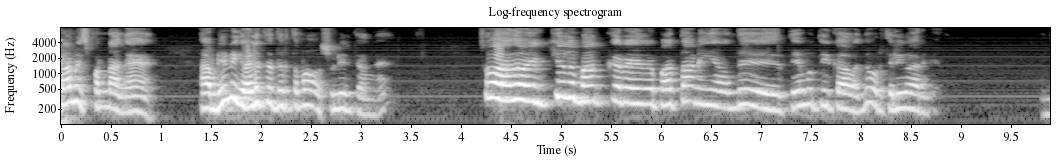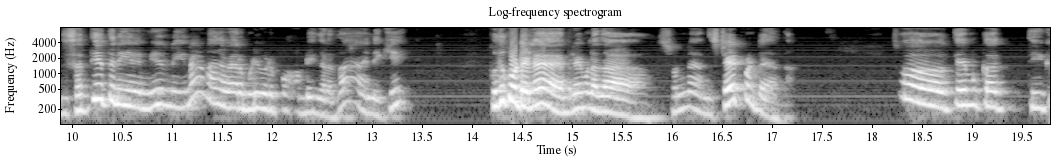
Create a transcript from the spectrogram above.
ப்ராமிஸ் பண்ணாங்க. அப்படின்னு நீங்கள் அழுத்த திருத்தமாக சொல்லியிருக்காங்க. ஸோ அதை வைக்கல பார்க்குறத பார்த்தா நீங்கள் வந்து தேமுதிக வந்து ஒரு தெளிவாக இருக்கு. இந்த சத்தியத்தை நீங்கள் மீறினீங்கன்னா நாங்கள் வேறு முடிவெடுப்போம் அப்படிங்கிறது தான் இன்னைக்கு புதுக்கோட்டையில் பிரேமலதா சொன்ன அந்த ஸ்டேட்மெண்ட்டு அதுதான். ஸோ தேமுக திக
